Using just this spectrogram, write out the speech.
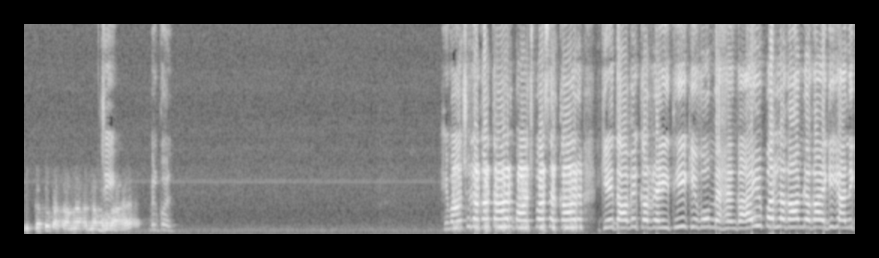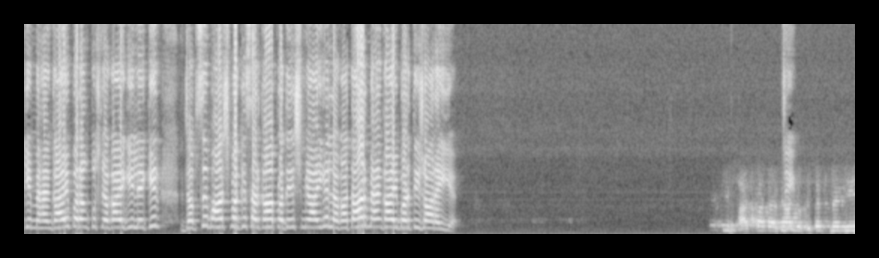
दिक्कतों का सामना करना पड़ रहा है। बिल्कुल। हिमांशु लगातार भाजपा सरकार ये दावे कर रही थी कि वो महँगाई पर लगाम लगाएगी यानी कि महँगाई पर अंकुश लगाएगी लेकिन जब से भाजपा की सरकार प्रदेश में आई है लगातार महँगाई बढ़ती जा रही है। भाजपा सरकार जो। विपक्ष में थी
